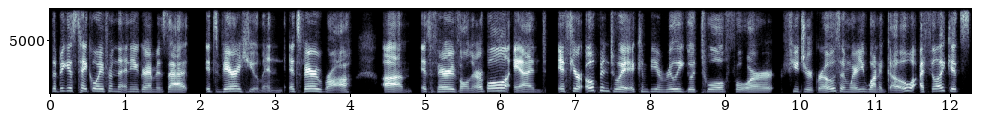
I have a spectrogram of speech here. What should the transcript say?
the biggest takeaway from the Enneagram is that it's very human. It's very raw um, it's very vulnerable. And if you're open to it, it can be a really good tool for future growth and where you want to go. I feel like it's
